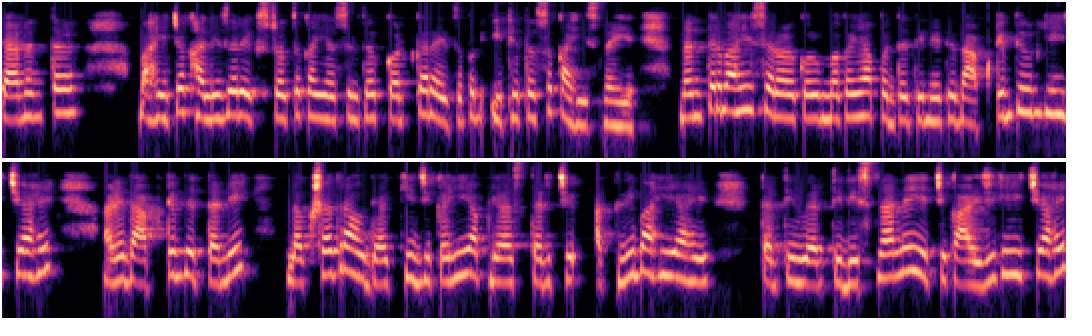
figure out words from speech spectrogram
त्यानंतर बाहीच्या खाली जर एक्स्ट्राचं काही असेल तर कट करायचं पण इथे तसं काहीच नाहीये. नंतर बाही सरळ करून बघा या पद्धतीने इथे दापटीप देऊन घ्यायची आहे. आणि दापटीप देताना लक्षात राहू द्या की जी काही आपली अस्तरची आतली बाही आहे तर ती वरती दिसणार नाही याची काळजी घ्यायची आहे.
